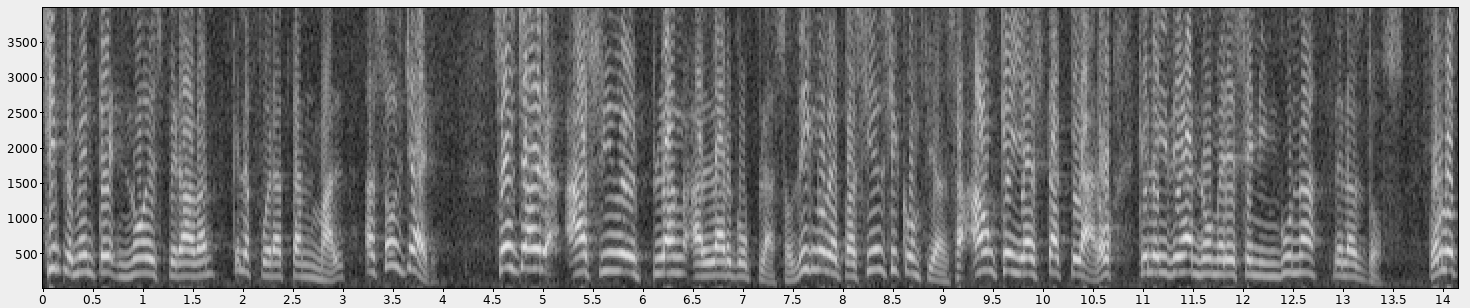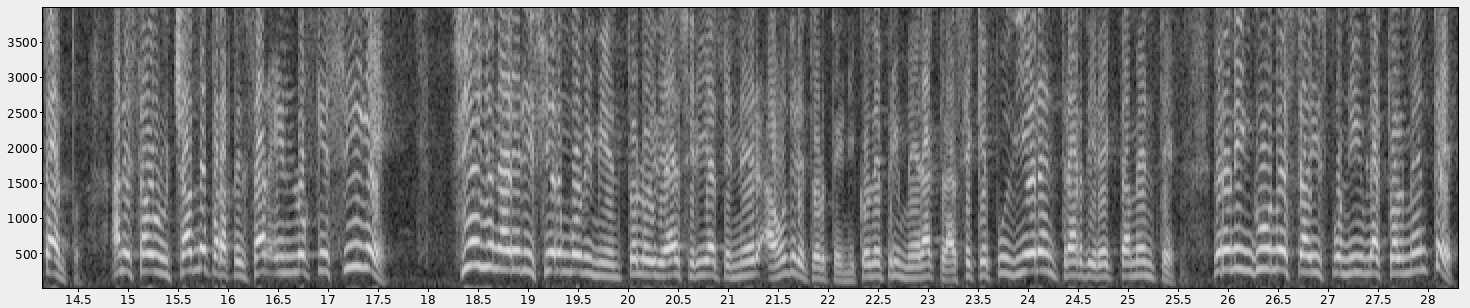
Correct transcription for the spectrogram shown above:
Simplemente no esperaban que le fuera tan mal a Solskjaer. Solskjaer ha sido el plan a largo plazo, digno de paciencia y confianza, aunque ya está claro que la idea no merece ninguna de las dos. Por lo tanto, han estado luchando para pensar en lo que sigue. Si el United hiciera un movimiento, lo ideal sería tener a un director técnico de primera clase que pudiera entrar directamente, pero ninguno está disponible actualmente.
